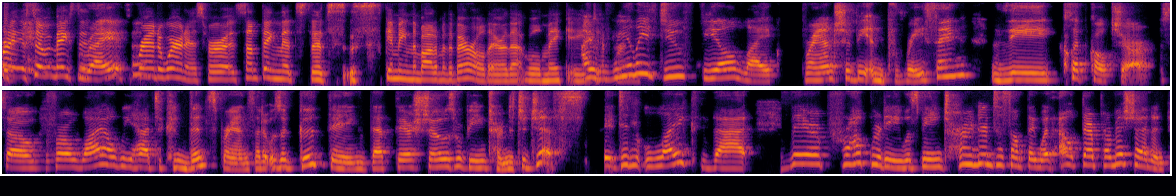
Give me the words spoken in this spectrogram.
right. So it makes it right? brand awareness for something that's that's skimming the bottom of the barrel there that will make a I difference. really do feel like brands should be embracing the clip culture. So for a while, we had to convince brands that it was a good thing that their shows were being turned into GIFs. They didn't like that their property was being turned into something without their permission. And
